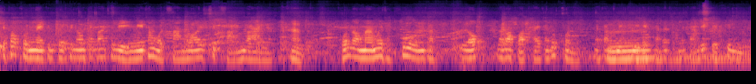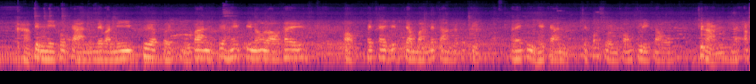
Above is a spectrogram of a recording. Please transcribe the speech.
เฉพาะคนในชุมชนพี่น้องชาวบ้านฉลีงมีทั้งหมด 313รายครับผลออกมาเมื่อสักครู่นะครับ ลบแล้วก็ปลอดภัยกันทุกคนนะครับอืมนี่คือเหตุการณ์และสถานการณ์ที่เกิดขึ้น ครับจึงมีโครงการในวันนี้เพื่อเปิดหมู่บ้านเพื่อให้พี่น้องเราได้ออกไปใช้ชีวิตประจำวันได้ตามปกติอันนี้คือเหตุการณ์เฉพาะส่วนของผลิตเราที่ผ่านมานะครับ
